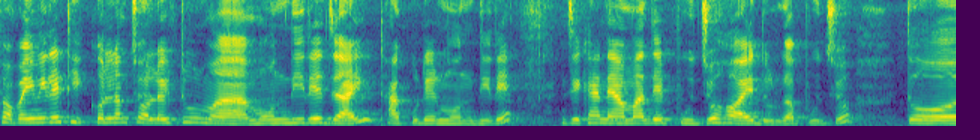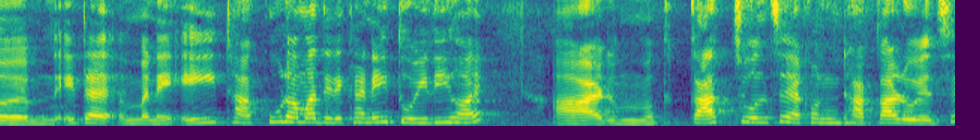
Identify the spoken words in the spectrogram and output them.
সবাই মিলে ঠিক করলাম চলো একটু মন্দিরে যাই ঠাকুরের মন্দিরে যেখানে আমাদের পুজো হয় দুর্গা পুজো। তো এটা মানে এই ঠাকুর আমাদের এখানেই তৈরি হয়। আর কাজ চলছে এখন ঢাকা রয়েছে।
